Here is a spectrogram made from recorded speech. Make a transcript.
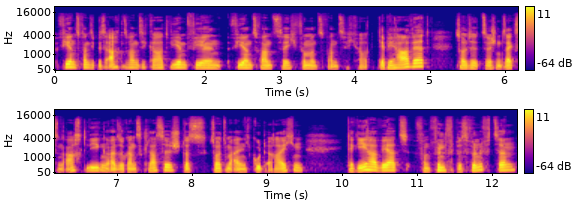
24 bis 28 Grad, wir empfehlen 24, 25 Grad. Der pH-Wert sollte zwischen 6 und 8 liegen, also ganz klassisch, das sollte man eigentlich gut erreichen. Der GH-Wert von 5 bis 15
